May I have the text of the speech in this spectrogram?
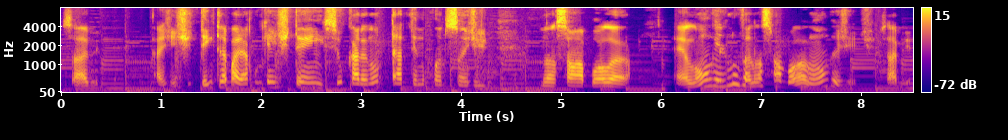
sabe? A gente tem que trabalhar com o que a gente tem. Se o cara não tá tendo condições de lançar uma bola é longa, ele não vai lançar uma bola longa, gente, sabe?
